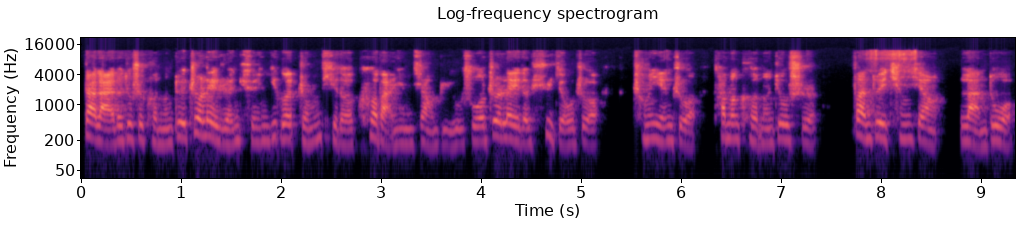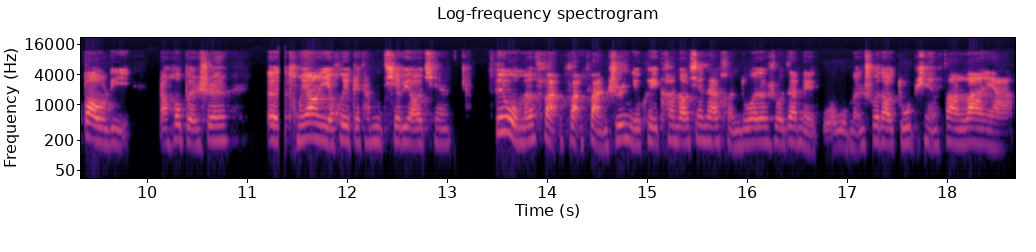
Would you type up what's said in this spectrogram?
带来的就是可能对这类人群一个整体的刻板印象，比如说这类的酗酒者、成瘾者，他们可能就是犯罪倾向。懒惰、暴力，然后本身，呃，同样也会给他们贴标签。所以，我们反反反之，你可以看到现在很多的时候，在美国，我们说到毒品泛滥呀，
